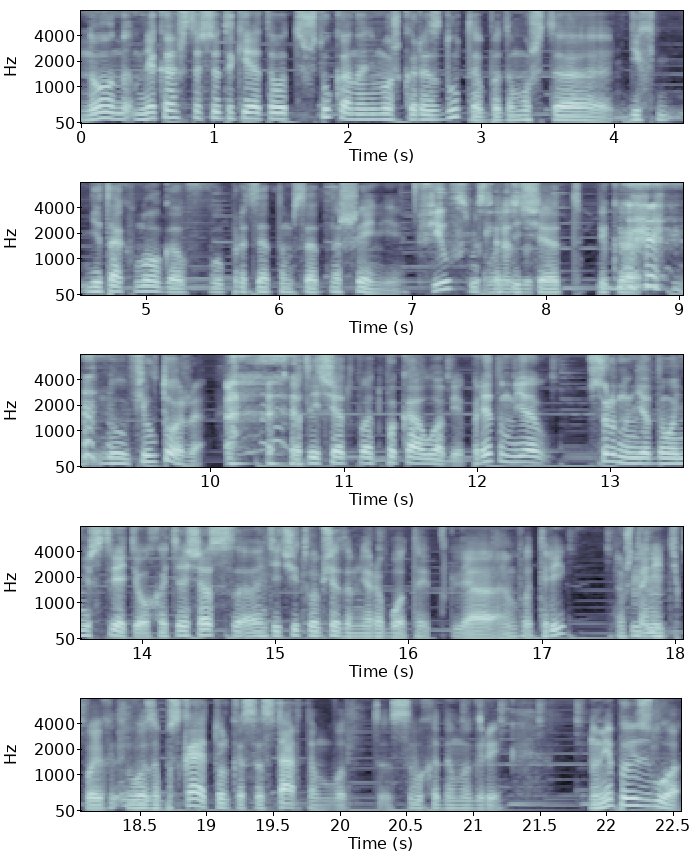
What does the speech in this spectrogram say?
Но н- мне кажется, все-таки эта вот штука, она немножко раздута, потому что их не так много в процентном соотношении. Фил, в В смысле, раздут? отличие от ПК. Ну, Фил тоже. В отличие от, от ПК лобби. При этом я все равно ни одного не встретил. Хотя сейчас античит вообще там не работает для МВ3. Потому что они, Мгм. типа, его запускают только со стартом, вот, с выходом игры. Но мне повезло.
